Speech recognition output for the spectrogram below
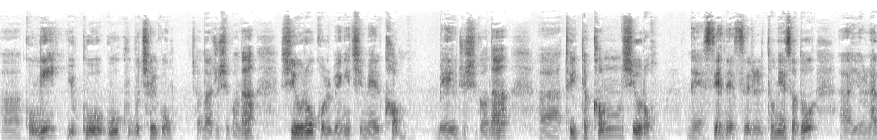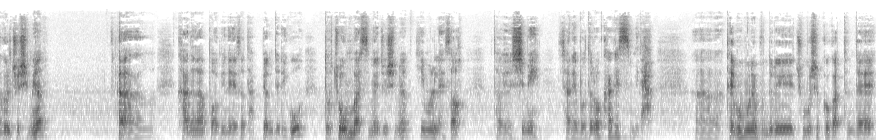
어, 02-6959-9970 전화 주시거나 시우로 골뱅이 gmail.com 메일 주시거나 아, 트위터컴 시우로 네, SNS를 통해서도 아, 연락을 주시면 아, 가능한 범위 내에서 답변 드리고 또 좋은 말씀 해주시면 힘을 내서 더 열심히 잘해보도록 하겠습니다. 아, 대부분의 분들이 주무실 것 같은데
